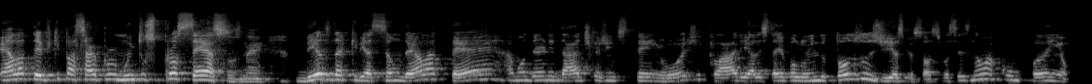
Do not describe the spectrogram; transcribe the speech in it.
ela teve que passar por muitos processos, né? Desde a criação dela até a modernidade que a gente tem hoje, claro, e ela está evoluindo todos os dias, pessoal. Se vocês não acompanham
